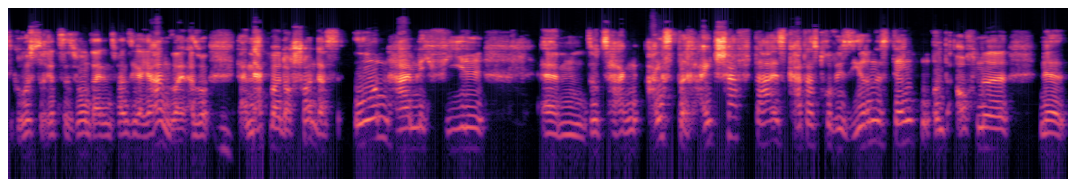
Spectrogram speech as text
die größte Rezession seit den 20er Jahren sein. Also mhm. da merkt man doch schon, dass unheimlich viel ähm, sozusagen Angstbereitschaft da ist, katastrophisierendes Denken und auch eine, eine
